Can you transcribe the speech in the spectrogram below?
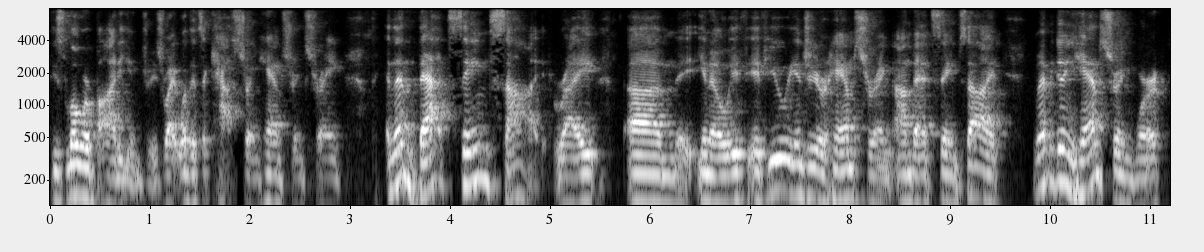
these lower body injuries, right? Whether it's a calf strain, hamstring strain. And then that same side, right? Um, you know, if, if you injure your hamstring on that same side, you might be doing hamstring work,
